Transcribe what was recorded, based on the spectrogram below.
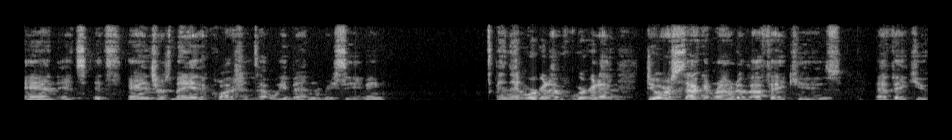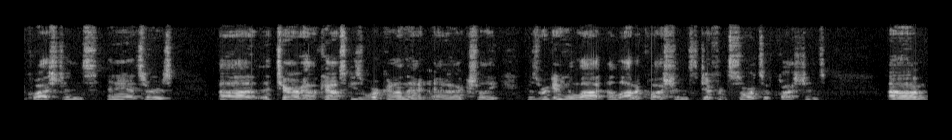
and it's it's answers many of the questions that we've been receiving. And then we're gonna we're gonna do our second round of FAQs FAQ questions and answers. Uh, Tara Halkowski is working on that now, actually, because we're getting a lot, a lot of questions, different sorts of questions. Um,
